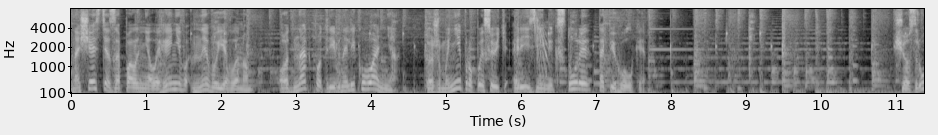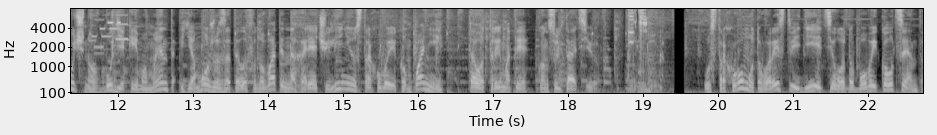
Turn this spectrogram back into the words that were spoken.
На щастя, запалення легенів не виявлено. Однак потрібне лікування. Тож мені прописують різні мікстури та пігулки. Що зручно, в будь-який момент я можу зателефонувати на гарячу лінію страхової компанії та отримати консультацію. У страховому товаристві діє цілодобовий кол-центр.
